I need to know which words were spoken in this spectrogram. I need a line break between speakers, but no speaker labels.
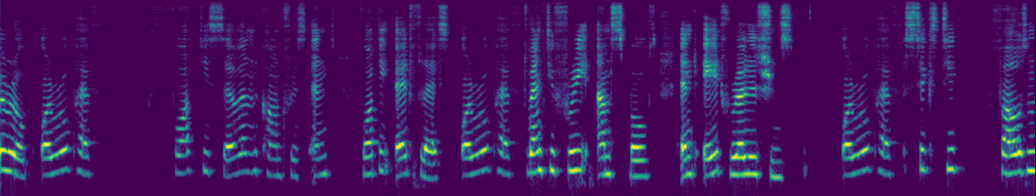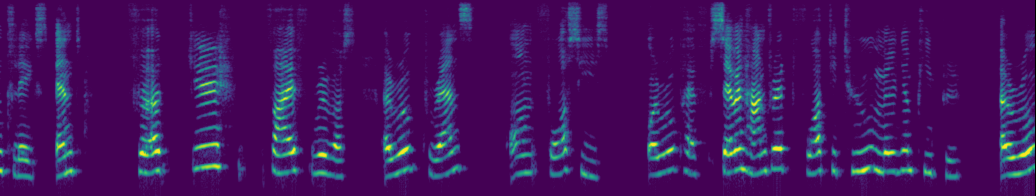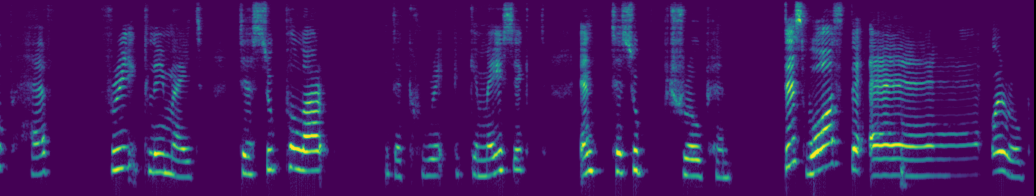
Europe. Europe have 47 countries and 48 flags. Europe have 23 spokes and 8 religions. Europe have 60,000 lakes and 35 rivers. Europe runs on four seas. Europe have 742 million people. Europe have three climates, the subpolar, the gemäßigt and the subtropical. This was the uh, Europe.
